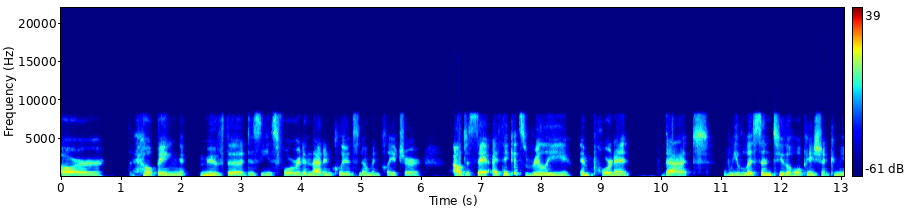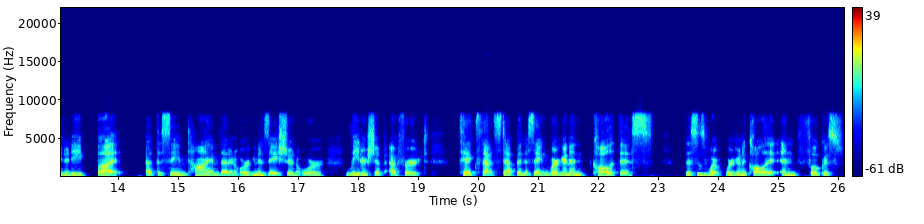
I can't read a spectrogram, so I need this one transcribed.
are helping move the disease forward and that includes nomenclature i'll just say i think it's really important that we listen to the whole patient community but at the same time that an organization or leadership effort takes that step into saying we're going to call it this. This is what we're going to call it and focus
